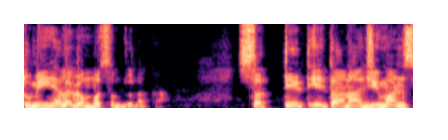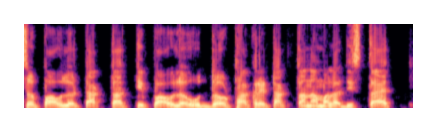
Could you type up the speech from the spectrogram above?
तुम्ही याला गंमत समजू नका. सत्तेत येताना जी माणसं पावलं टाकतात ती पावलं उद्धव ठाकरे टाकताना मला दिसत आहेत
